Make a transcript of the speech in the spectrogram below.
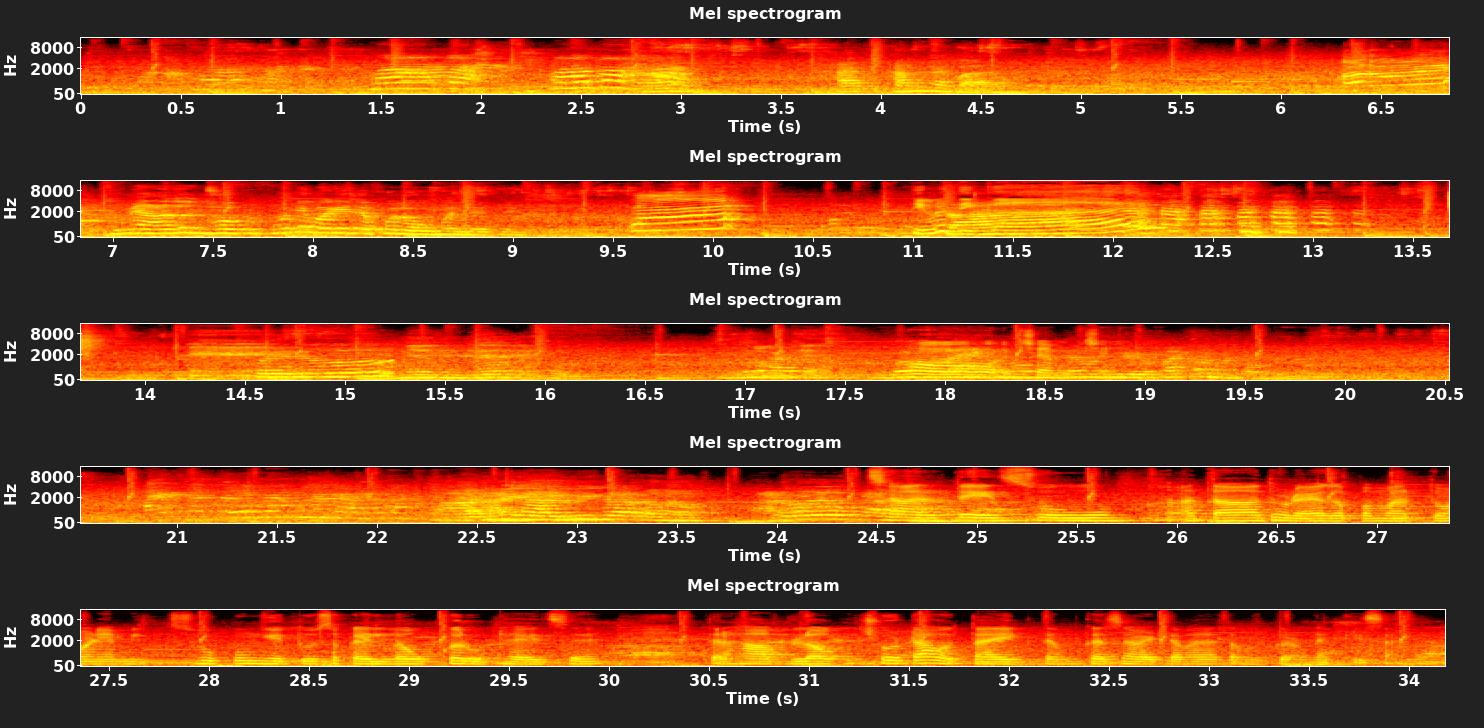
आज थांब ना बाळा तुम्ही अजून झोप कोणी बघितलं फुलं उमलले ते? ती होती काय? हो हो चमचे. चालतंय सो आता थोड्या वेळ गप्पा मारतो आणि आम्ही झोपून घेतो. सकाळी लवकर उठायचं आहे तर हा ब्लॉग छोटा होता एकदम कसा वाटला मला कमेंट करून नक्की सांगा.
